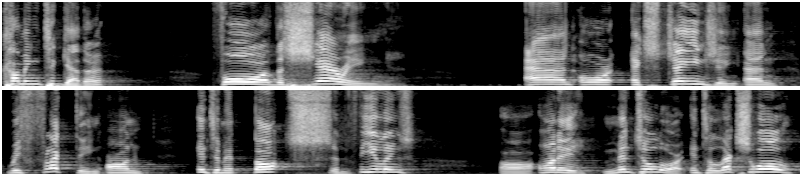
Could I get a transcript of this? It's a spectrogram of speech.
coming together for the sharing and or exchanging and reflecting on intimate thoughts and feelings uh, on a mental or intellectual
